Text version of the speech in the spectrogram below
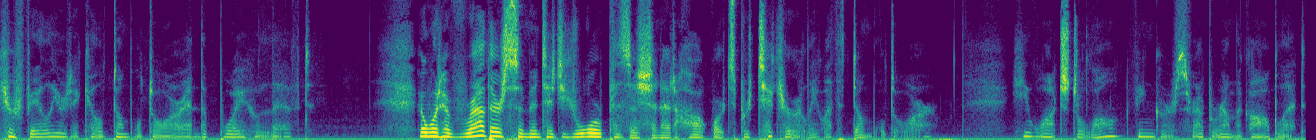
your failure to kill Dumbledore and the boy who lived? It would have rather cemented your position at Hogwarts, particularly with Dumbledore. He watched long fingers wrap around the goblet.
